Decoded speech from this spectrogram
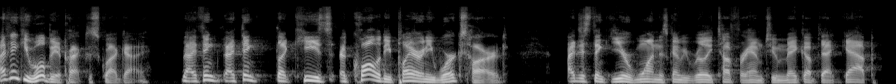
I think he will be a practice squad guy. I think I think like he's a quality player and he works hard. I just think year one is going to be really tough for him to make up that gap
